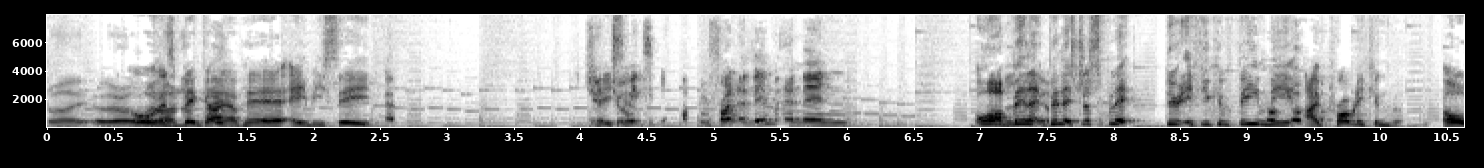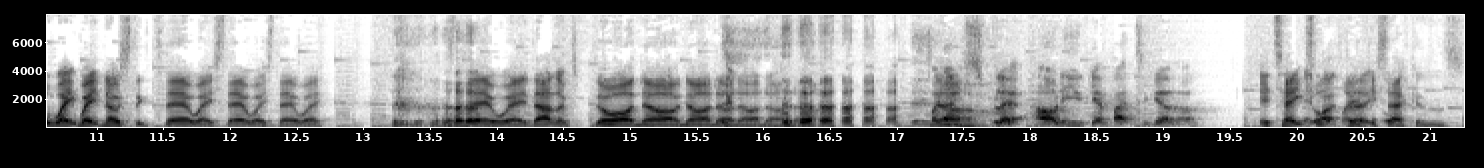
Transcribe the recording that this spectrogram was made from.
Right. Oh, there's a big guy up here. ABC. Do, do you want me to get up in front of him and then? Oh, Billet, Billet's just split. Dude, if you can feed me, I probably can. Oh, wait, wait, no, stick, stay away, stay away, stay away. stay away. That looks. Oh, no, no, no, no, no, no. When No. you split, how do you get back together? It takes Yeah, like wait, 30 wait. seconds.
